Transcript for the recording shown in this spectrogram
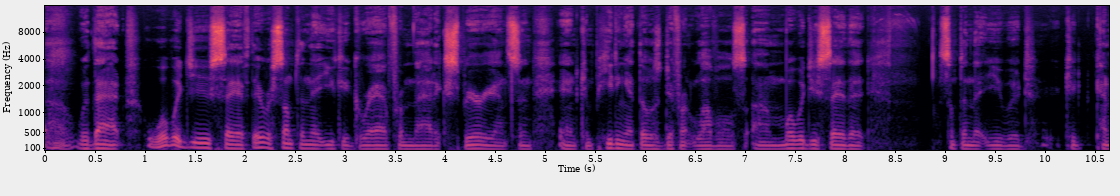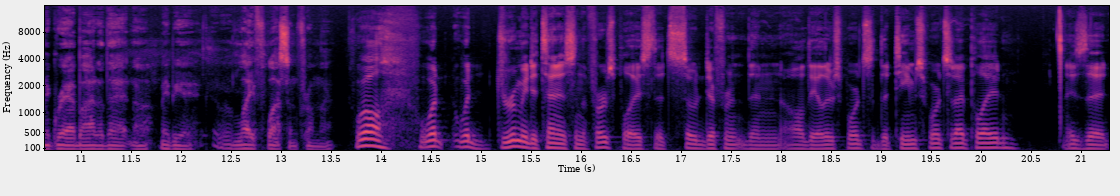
uh, with that, what would you say if there was something that you could grab from that experience and and competing at those different levels? Um, what would you say that something that you would could kind of grab out of that and uh, maybe a, a life lesson from that? Well, what what drew me to tennis in the first place that's so different than all the other sports, the team sports that I played, is that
